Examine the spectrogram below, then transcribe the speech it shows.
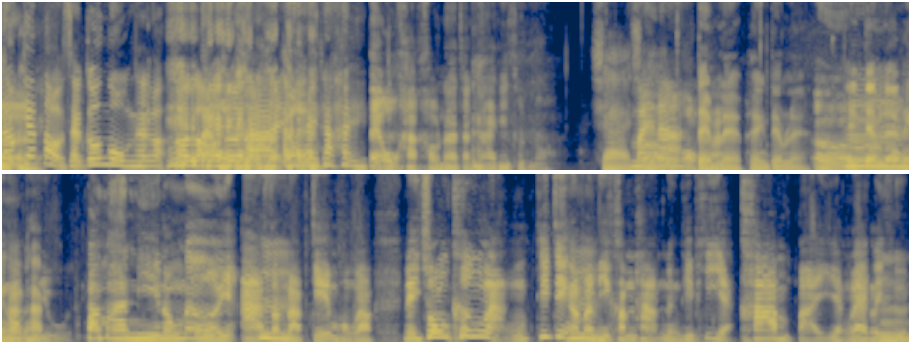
แล้วแกตอบฉันก็งงทั้งก็เออเหรอเออได้ได้ได้แต่อกหักเขาน่าจะง่ายที่สุดเนาะใช่ไม่ใช่นะอกหักเต็มเลยเพลงเต็มเลยออเพลงเต็มเลยเพลงอกหักอยู่ประมาณนี้น้องเนยอะอืมสำหรับเกมของเรา ในช่วงครึ่งหลังที่จริงอือะมมันมีคำถามหนึ่งที่พี่อยากข้ามไปอย่างแรกเลยคือม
